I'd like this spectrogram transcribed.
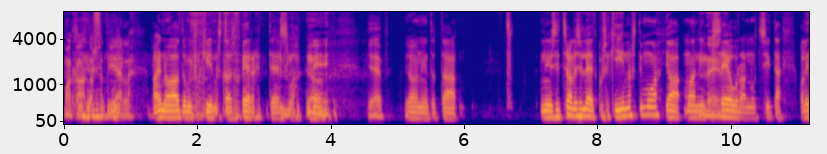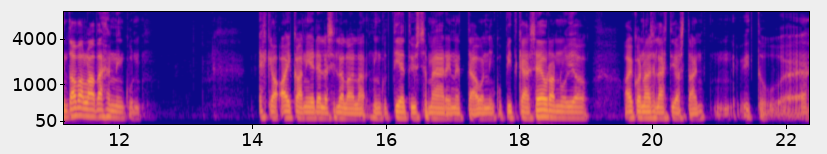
makaan tuossa tiellä. Ainoa auto, mikä kiinnostaa, on se perhe Tesla. Joo. niin, jep. Joo, niin tota... Niin sit se oli silleen, että kun se kiinnosti mua ja mä oon niinku Niin. seurannut sitä. Olin tavallaan vähän niin kuin ehkä aikaani edellä sillä lailla niin kuin tietyissä määrin, että on niin kuin pitkään seurannut jo. Aikoinaan se lähti jostain mm, vittu äh,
